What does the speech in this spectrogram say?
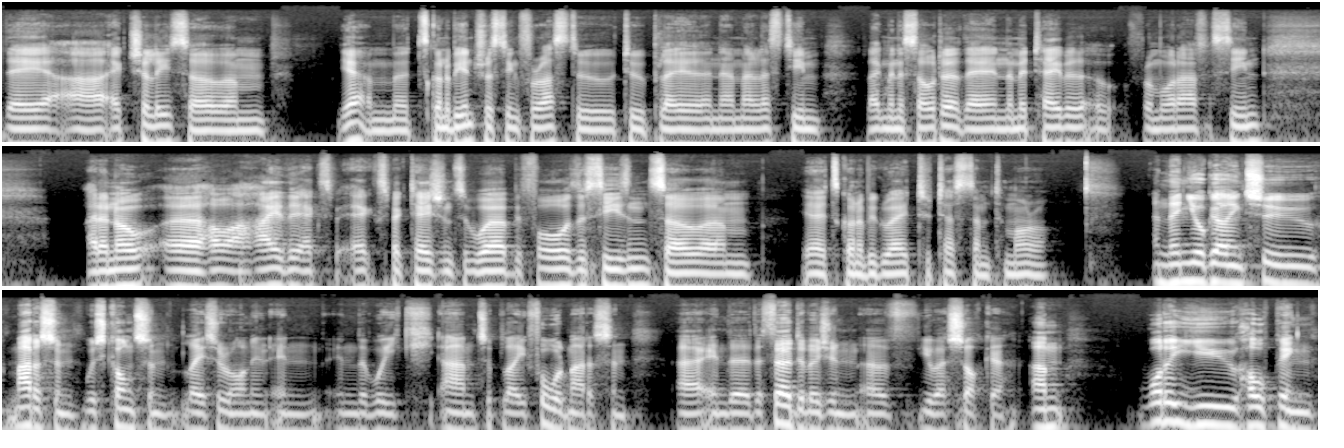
they are actually. So um, yeah, um, it's going to be interesting for us to to play an MLS team like Minnesota. They're in the mid-table uh, from what I've seen. I don't know uh, how high the ex- expectations were before the season. So um, yeah, it's going to be great to test them tomorrow. And then you're going to Madison, Wisconsin later on in, in, in the week um, to play Forward Madison uh, in the, the third division of US soccer. Um, what are you hoping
